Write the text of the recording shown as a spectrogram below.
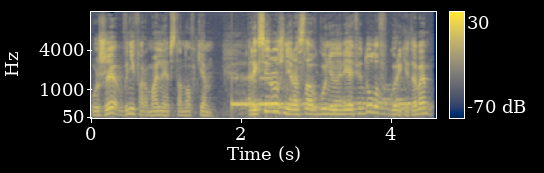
уже в неформальной обстановке. Алексей Рожин, Ярослав Гунин, Илья Федулов, Горький ТВ.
